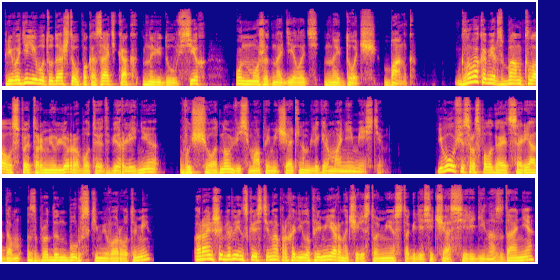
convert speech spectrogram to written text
Приводили его туда, чтобы показать, как на виду у всех он может наделать на дочь банк. Глава Коммерцбанк Клаус Петер Мюллер работает в Берлине в еще одном весьма примечательном для Германии месте. Его офис располагается рядом с Броденбургскими воротами. Раньше Берлинская стена проходила примерно через то место, где сейчас середина здания,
